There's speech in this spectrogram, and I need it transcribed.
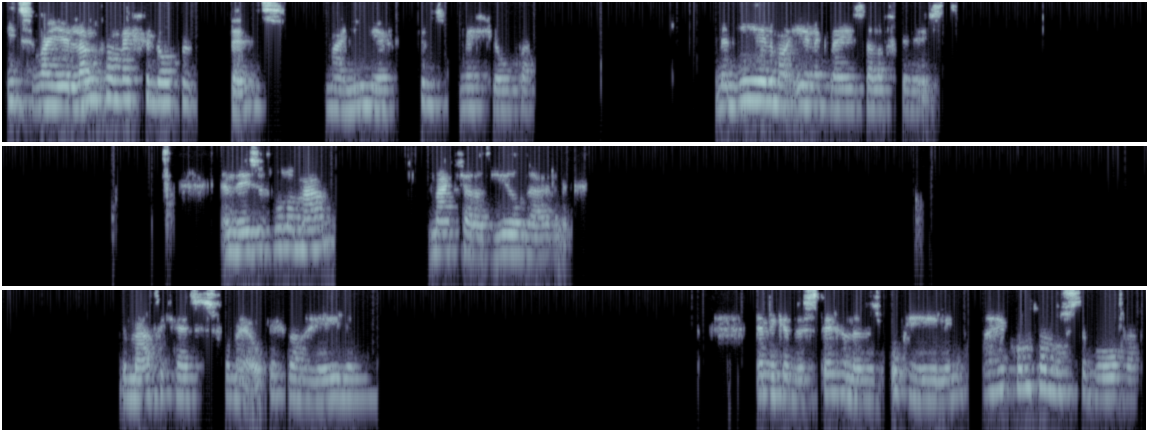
Iets waar je lang van weggelopen bent, maar niet meer kunt weglopen. Je bent niet helemaal eerlijk naar jezelf geweest. En deze volle maan maakt jou dat heel duidelijk. De matigheid is voor mij ook echt wel heling. En ik heb de sterren, dat is ook heling, maar hij komt ondersteboven.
